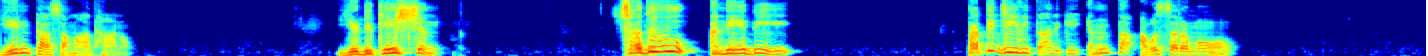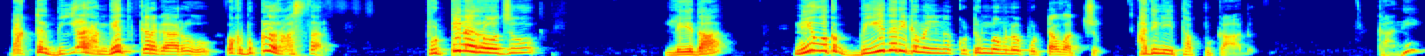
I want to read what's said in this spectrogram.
ఏంటా సమాధానం? ఎడ్యుకేషన్ చదువు అనేది ప్రతి జీవితానికి ఎంత అవసరమో డాక్టర్ బిఆర్ అంబేద్కర్ గారు ఒక బుక్లో రాస్తారు. పుట్టినరోజు లేదా నీవు ఒక బీదరికమైన కుటుంబంలో పుట్టవచ్చు. అది నీ తప్పు కాదు. కానీ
